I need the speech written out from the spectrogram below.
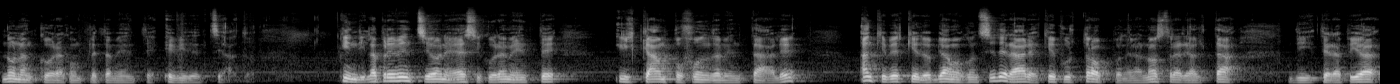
non ancora completamente evidenziato. Quindi la prevenzione è sicuramente il campo fondamentale, anche perché dobbiamo considerare che purtroppo nella nostra realtà di terapia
